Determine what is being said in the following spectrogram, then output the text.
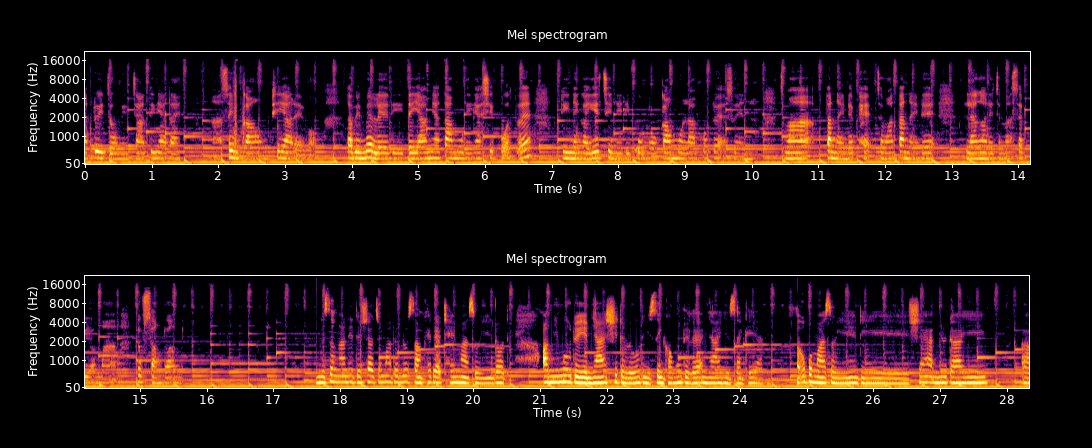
အတွေ့အကြုံတွေကြားသိရတိုင်းအာစိတ်မကောင်းဖြစ်ရတယ်ပေါ့ဒါပေမဲ့လည်းဒီတရားမျှတမှုတွေရရှိဖို့အတွက်ဒီနိုင်ငံရေးအခြေအနေတွေပုံမကောင်းမွန်လာဖို့အတွက်ဆိုရင် ကျွန်မတတ်နိုင်တဲ့ဖက်ကျွန်မတတ်နိုင်တဲ့လမ်းကနေကျွန်မဆက်ပြီးတော့မှလှုပ်ဆောင်သွားမယ်25နှစ်တခြားကျမတို့လှုပ်ဆောင်ခဲ့တဲ့အထဲမှာဆိုရင်တော့အောင်မြင်မှုတွေအများရှိတယ်လို့ဒီစိန်ခေါ်မှုတွေလည်းအများရင်ဆိုင်ခဲ့ရတယ်။ဥပမာဆိုရင်ဒီရှမ်းအမျိုးသားရေးအာ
